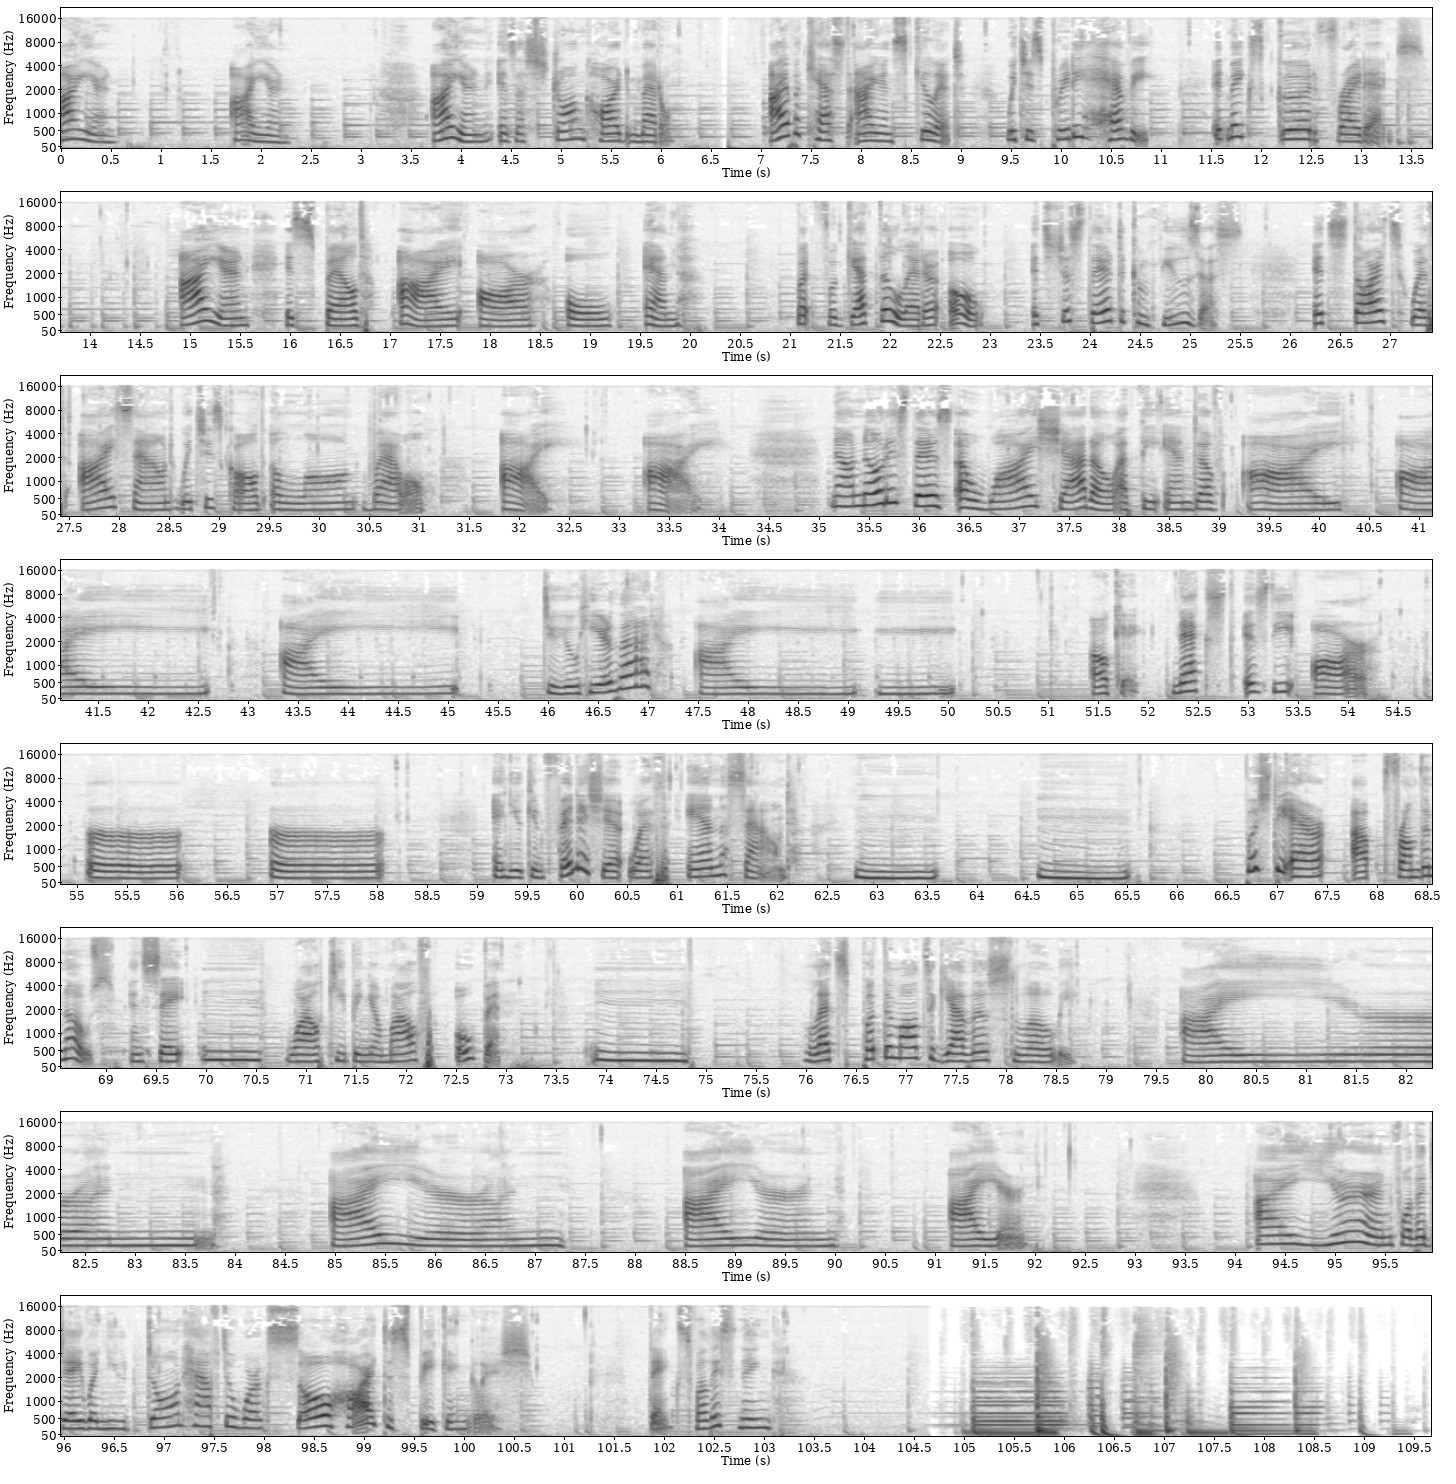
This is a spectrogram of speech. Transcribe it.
Iron, iron. Iron is a strong, hard metal. I have a cast iron skillet, which is pretty heavy. It makes good fried eggs. Iron is spelled I R O N. But forget the letter O. It's just there to confuse us. It starts with I sound, which is called a long vowel. I. I. Now notice there's a Y shadow at the end of I. I. I. Do you hear that? I. Okay, next is the R. Er. And you can finish it with N sound. Mm, mm. Push the air up from the nose and say mm while keeping your mouth open. Let's put them all together slowly. Iron, iron, iron, iron. I yearn for the day when you don't have to work so hard to speak English. Thanks for listening.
